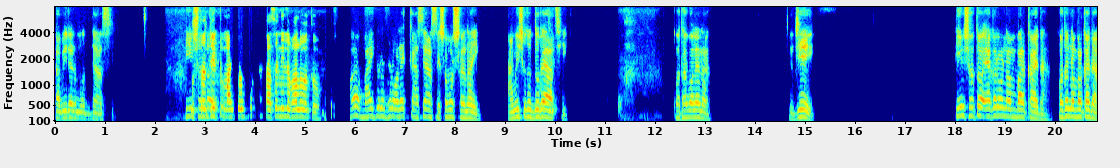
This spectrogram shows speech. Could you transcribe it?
কাবিরের মধ্যে আছে। উস্তাদ জি একটু মাইক্রোফোন কাছে নিলে ভালো হতো। হ্যাঁ মাইক্রোফোন অনেক কাছে আছে সমস্যা নাই। আমি শুধু দূরে আছি। কথা বলে না। জি। তিনশত এগারো নাম্বার কায়দা। কত নাম্বার কায়দা?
